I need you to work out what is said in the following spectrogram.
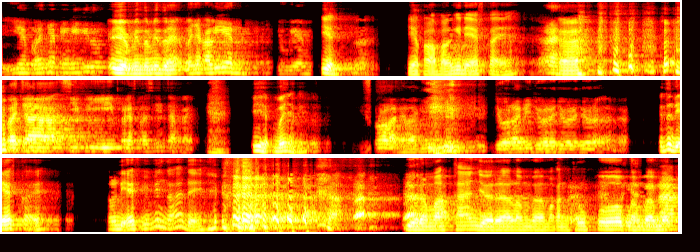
iya banyak yang kayak gitu iya pinter-pinter banyak, banyak kalian juga iya ya kalau apalagi di FK ya Eh, baca CV prestasi capek iya banyak ya di scroll ada lagi juara nih juara juara juara Itu di FK ya? Kalau di FIB nggak ada ya? juara makan, juara lomba makan kerupuk, Panjat lomba pinang.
